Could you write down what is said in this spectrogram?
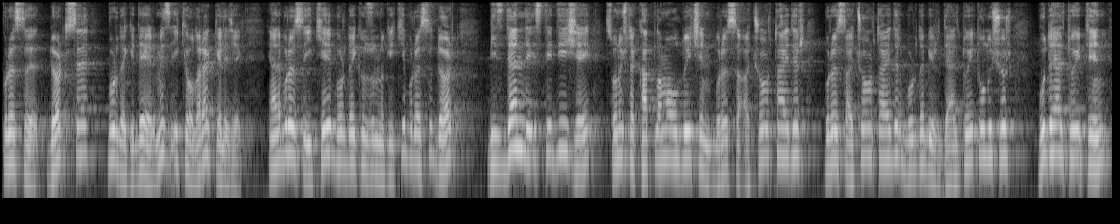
Burası 4 ise buradaki değerimiz 2 olarak gelecek. Yani burası 2, buradaki uzunluk 2, burası 4. Bizden de istediği şey sonuçta katlama olduğu için burası açıortaydır. Burası açıortaydır. Burada bir deltoid oluşur. Bu deltoidin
